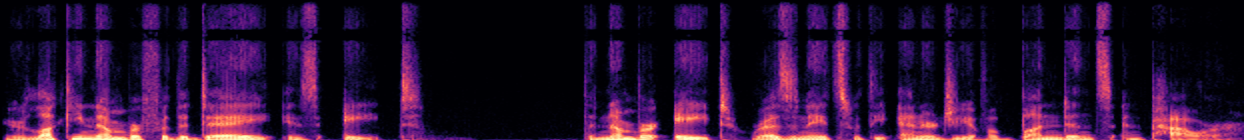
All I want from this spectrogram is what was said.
Your lucky number for the day is 8. The number 8 resonates with the energy of abundance and power,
